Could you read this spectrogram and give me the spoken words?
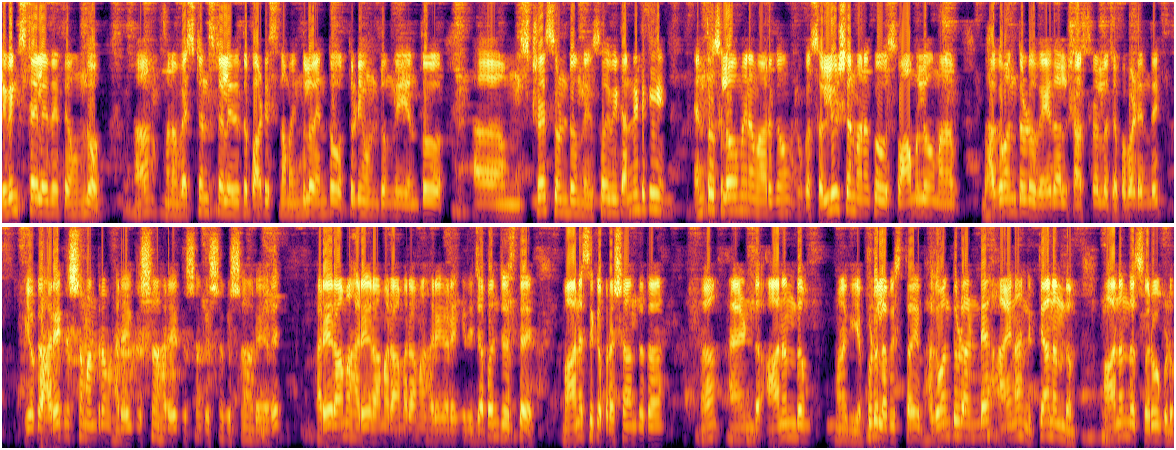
లివింగ్ స్టైల్ ఏదైతే ఉందో ఆ, మనం వెస్టర్న్ స్టైల్ ఏదైతే పాటిస్తున్నామో ఇందులో ఎంతో ఒత్తిడి ఉంటుంది ఎంతో స్ట్రెస్ ఉంటుంది. సో వీటన్నిటికీ ఎంతో సులభమైన మార్గం ఒక సొల్యూషన్ మనకు స్వాములు మన భగవంతుడు వేదాలు శాస్త్రాల్లో చెప్పబడింది. ఈ యొక్క హరే కృష్ణ మంత్రం హరే కృష్ణ హరే కృష్ణ కృష్ణ కృష్ణ హరే హరే. హరే రామ హరే రామ రామ రామ హరే హరే. ఇది జపం చేస్తే మానసిక ప్రశాంతత అండ్ ఆనందం మనకి ఎప్పుడు లభిస్తాయి? భగవంతుడు అంటే ఆయన నిత్యానందం ఆనంద స్వరూపుడు.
